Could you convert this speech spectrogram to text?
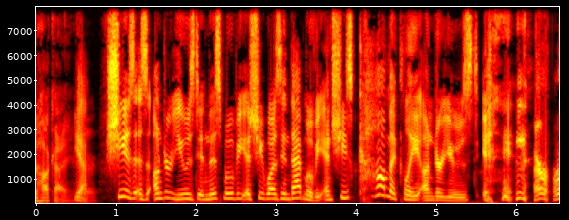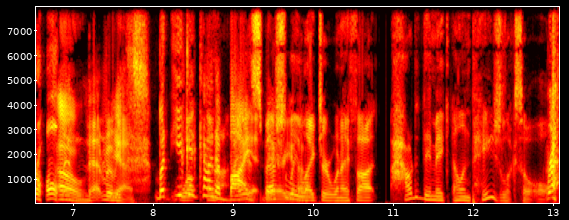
Hawkeye. Yeah, sure. she is as underused in this movie as she was in that movie, and she's comically underused in her role Oh, in that movie. yes. But you Well, can kind of buy I it. there, especially you know? liked her when I thought, how did they make Ellen Page look so old?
